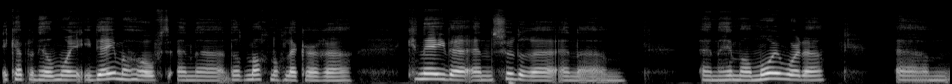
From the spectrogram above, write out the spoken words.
Ik heb een heel mooi idee in mijn hoofd en uh, dat mag nog lekker uh, kneden en sudderen en, um, en helemaal mooi worden. Um,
